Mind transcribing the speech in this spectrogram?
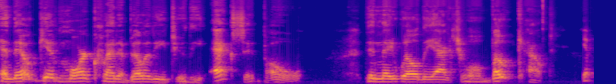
And they'll give more credibility to the exit poll than they will the actual vote count. Yep.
